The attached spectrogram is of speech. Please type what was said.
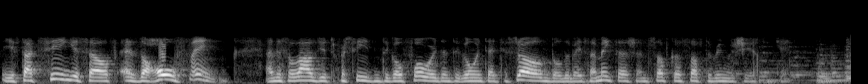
and you start seeing yourself as the whole thing. And this allows you to proceed and to go forward and to go into Yisrael and build a Beis Hamikdash and stuff, stuff to bring Mashiach king.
